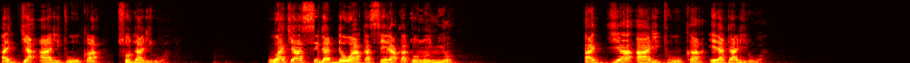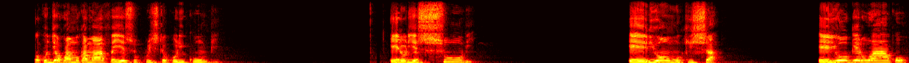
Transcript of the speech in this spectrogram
ajja alituuka so talirwa. Wakyasigaddewo akaseera katono nnyo? Ajja alituuka era talirwa. Okujja kwa mukama waffe yesu kristo kuli kumpi. Ero lyessuubi ery'omukisa eryogerwako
